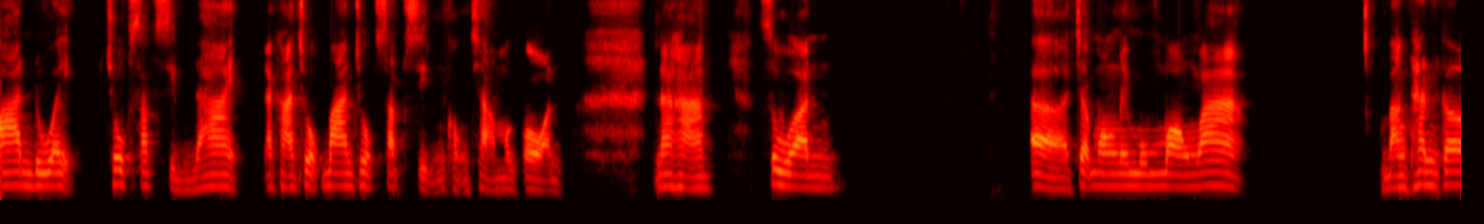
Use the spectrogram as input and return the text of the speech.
บ้านด้วย โชคทรัพย์สินได้นะคะโชคบ้านโชคทรัพย์สินของชาวมังกรนะคะส่วนจะมองในมุมมองว่าบางท่านก็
